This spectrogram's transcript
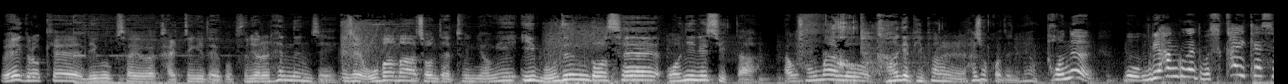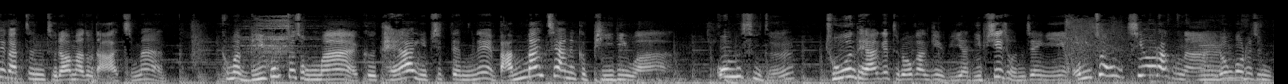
왜 그렇게 미국 사회가 갈등이 되고 분열을 했는지 이제 오바마 전 대통령이 이 모든 것의 원인일 수 있다라고 정말로 강하게 비판을 하셨거든요. 저는 뭐 우리 한국에도 뭐 스카이캐슬 같은 드라마도 나왔지만 정말 미국도 정말 그 대학 입시 때문에 만만치 않은 그 비리와 꼼수들 좋은 대학에 들어가기 위한 입시 전쟁이 엄청 치열하구나 이런 거를 좀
